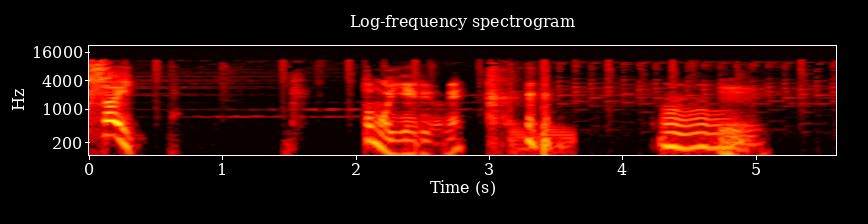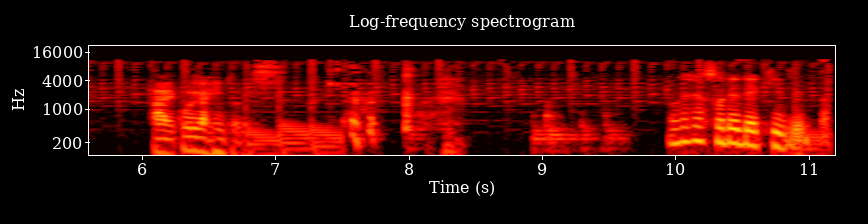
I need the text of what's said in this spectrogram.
臭いとも言えるよね。うんうんうん。うん。はい、これがヒントです。私はそれで気づいた。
